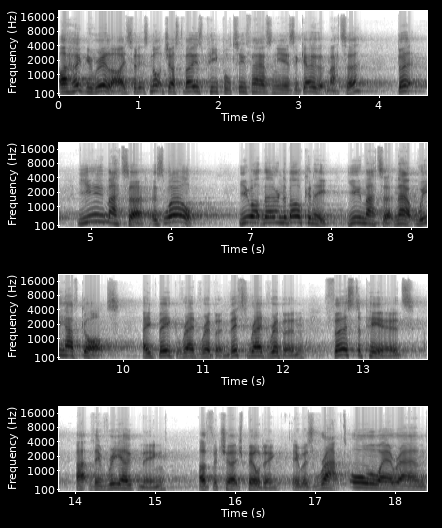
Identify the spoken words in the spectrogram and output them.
I hope you realize that it's not just those people 2,000 years ago that matter, but you matter as well. You up there in the balcony, you matter. Now, we have got a big red ribbon. This red ribbon first appeared at the reopening of the church building. It was wrapped all the way around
